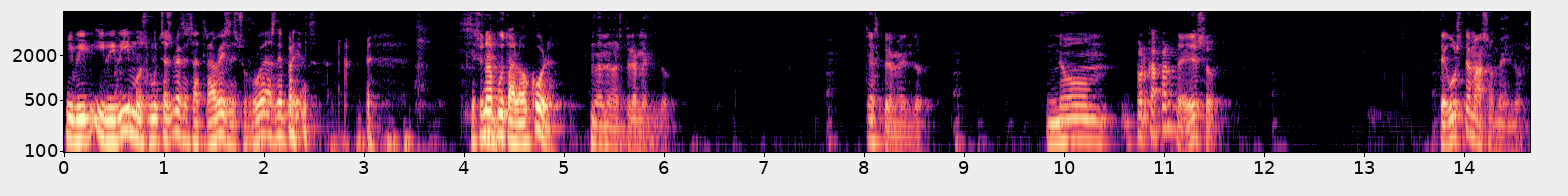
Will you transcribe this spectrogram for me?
y, vi- y vivimos muchas veces a través de sus ruedas de prensa, es una puta locura. No, no, es tremendo. Es tremendo. No, porque aparte de eso, te guste más o menos.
